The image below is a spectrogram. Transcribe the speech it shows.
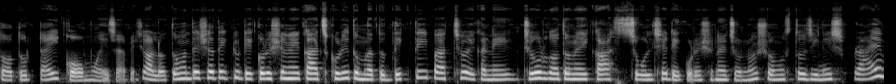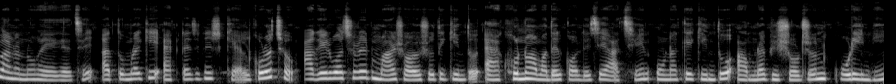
ততটাই কম হয়ে যাবে। চলো, তোমাদের সাথে একটু ডেকোরেশনের কাজ করি। তোমরা তো দেখতেই পাচ্ছ, এখানে জোর গতমে কাজ চলছে ডেকোরেশনের জন্য। সমস্ত জিনিস প্রায় বানানো হয়ে গেছে। আর তোমরা কি একটা জিনিস খেয়াল করেছ? আগের বছরের মা সরস্বতী কিন্তু এখনও আমাদের কলেজে আছেন। ওনাকে কিন্তু আমরা বিসর্জন করিনি।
